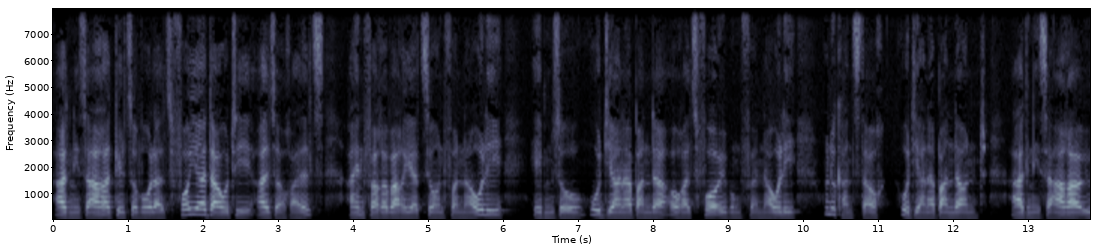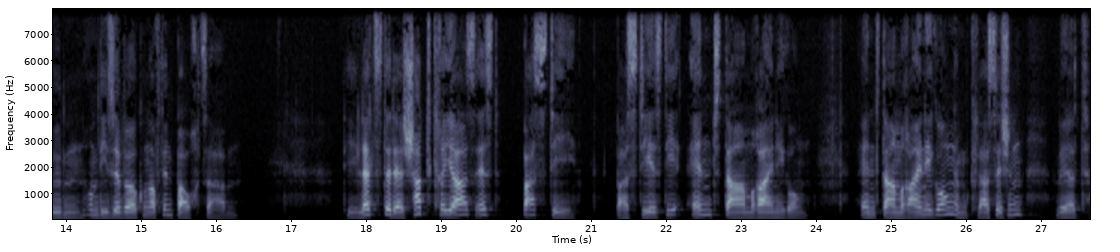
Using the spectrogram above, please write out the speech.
Agnisara gilt sowohl als Feuerdauti als auch als einfache Variation von Nauli, ebenso Uddiyana Bandha auch als Vorübung für Nauli und du kannst auch Uddiyana Bandha und Agnisara üben, um diese Wirkung auf den Bauch zu haben. Die letzte der Shat-Kriyas ist Basti. Basti ist die Enddarmreinigung. Enddarmreinigung im Klassischen wird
